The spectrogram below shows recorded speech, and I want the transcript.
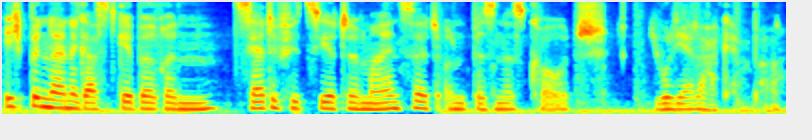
Ich bin deine Gastgeberin, zertifizierte Mindset- und Business Coach Julia Larkemper.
